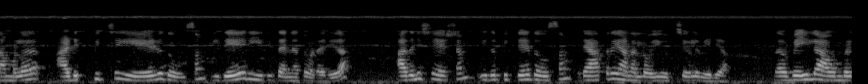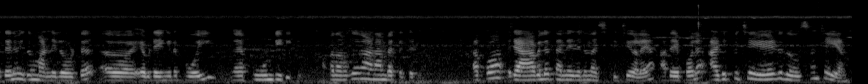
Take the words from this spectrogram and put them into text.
നമ്മൾ അടുപ്പിച്ച് ഏഴ് ദിവസം ഇതേ രീതി തന്നെ തുടരുക. അതിനുശേഷം ഇത് പിറ്റേ ദിവസം രാത്രിയാണല്ലോ ഈ ഉച്ചകൾ വരിക. വെയിലാകുമ്പോഴത്തേനും ഇത് മണ്ണിലോട്ട് എവിടെയെങ്കിലും പോയി പൂണ്ടിരിക്കും. അപ്പോൾ നമുക്ക് കാണാൻ പറ്റത്തില്ല. അപ്പോൾ രാവിലെ തന്നെ ഇതിനെ നശിപ്പിച്ച് കളയാം. അതേപോലെ അടുപ്പിച്ച് ഏഴ് ദിവസം ചെയ്യണം.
